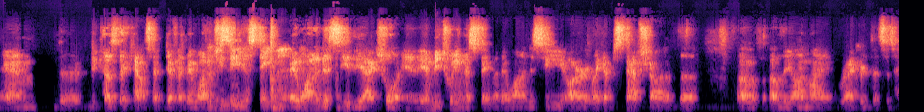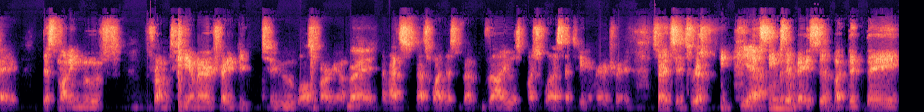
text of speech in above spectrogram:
and the because the accounts had different, they wanted to see the statement? they wanted to see the actual in between the statement. They wanted to see our like a snapshot of the of of the online record that says, "Hey, this money moved from TD Ameritrade to Wells Fargo," Right. and that's that's why this value is much less at TD Ameritrade. So it's it's really Yeah. it seems invasive, but they- they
